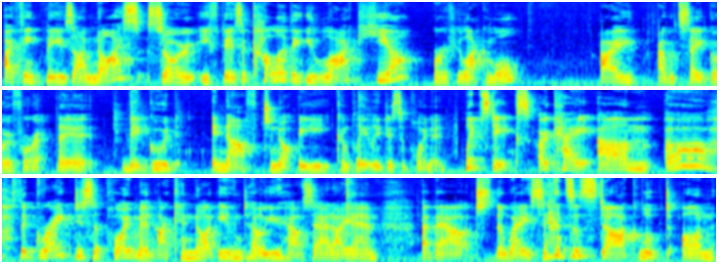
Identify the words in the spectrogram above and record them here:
I think these are nice. So if there's a color that you like here, or if you like them all, I I would say go for it. They're they're good enough to not be completely disappointed. Lipsticks, okay, um, oh, the great disappointment. I cannot even tell you how sad I am about the way Sansa Stark looked on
